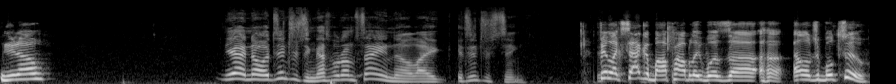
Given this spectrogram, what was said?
you know. Yeah, no, it's interesting. That's what I'm saying, though. Like, it's interesting. I feel like Sagaba probably was uh, eligible too.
